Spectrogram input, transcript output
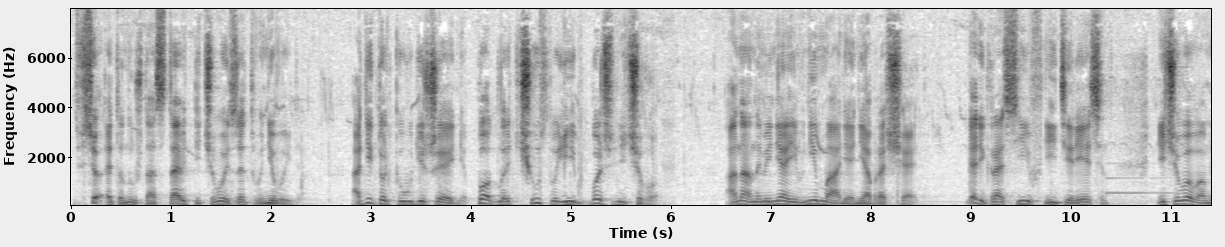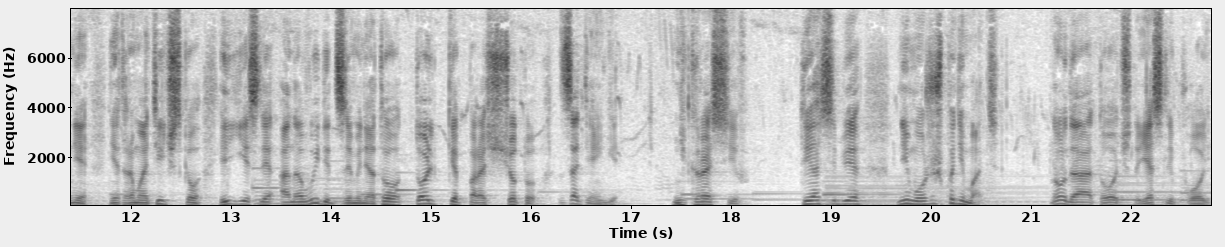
Все это нужно оставить, ничего из этого не выйдет. Одни только унижения, подлое чувство и больше ничего. Она на меня и внимания не обращает. Я не красив, не интересен. Ничего во мне нет романтического, и если она выйдет за меня, то только по расчету за деньги. Некрасив. Ты о себе не можешь понимать. Ну да, точно, я слепой.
